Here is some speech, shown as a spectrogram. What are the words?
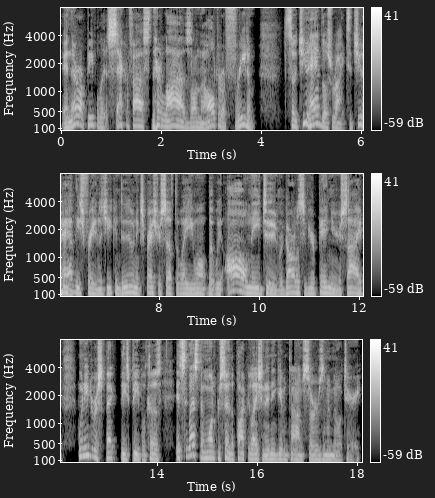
and there are people that sacrifice their lives on the altar of freedom. So that you have those rights, that you have these freedoms, that you can do and express yourself the way you want. But we all need to, regardless of your opinion, your side, we need to respect these people because it's less than 1% of the population at any given time serves in the military.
